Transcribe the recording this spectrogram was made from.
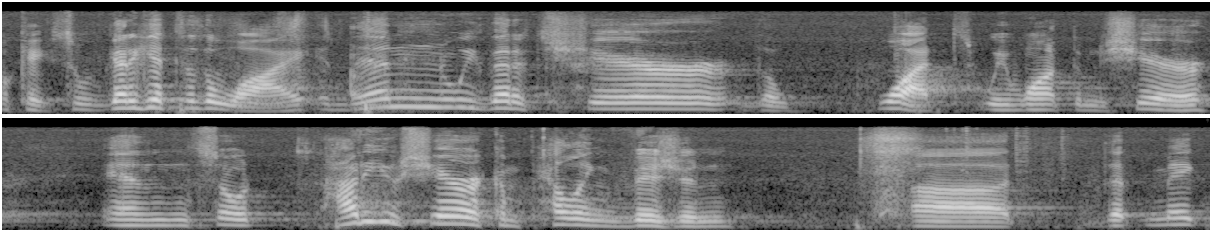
Okay, so we've got to get to the why, and then we've got to share the what we want them to share. And so, how do you share a compelling vision uh, that makes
